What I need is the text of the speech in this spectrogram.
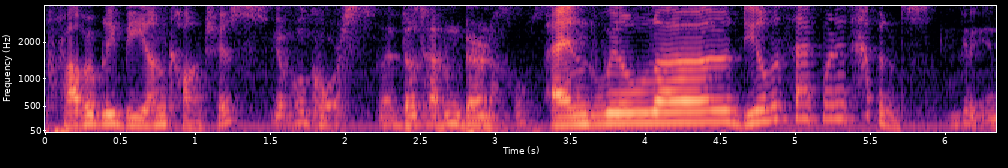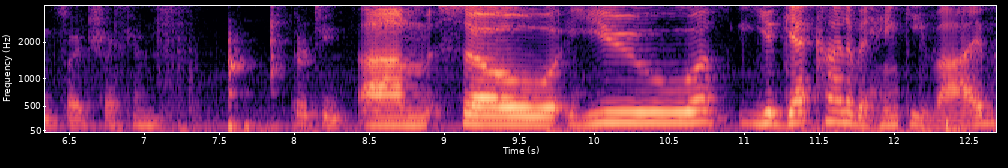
probably be unconscious, Yep, of course. That does happen bare knuckle. and we'll uh, deal with that when it happens. I'm gonna insight check him. 13. Um, so you you get kind of a hinky vibe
